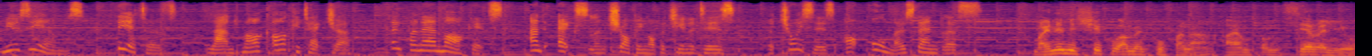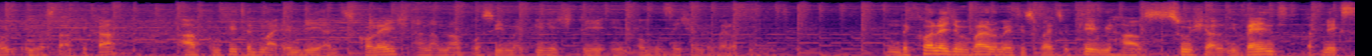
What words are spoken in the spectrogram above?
museums, theatres, landmark architecture, open-air markets and excellent shopping opportunities. The choices are almost endless. My name is Sheikh Ahmed Fufana. I am from Sierra Leone in West Africa. I've completed my MBA at this college and I'm now pursuing my PhD in organization development. The college environment is quite okay. We have social events that makes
